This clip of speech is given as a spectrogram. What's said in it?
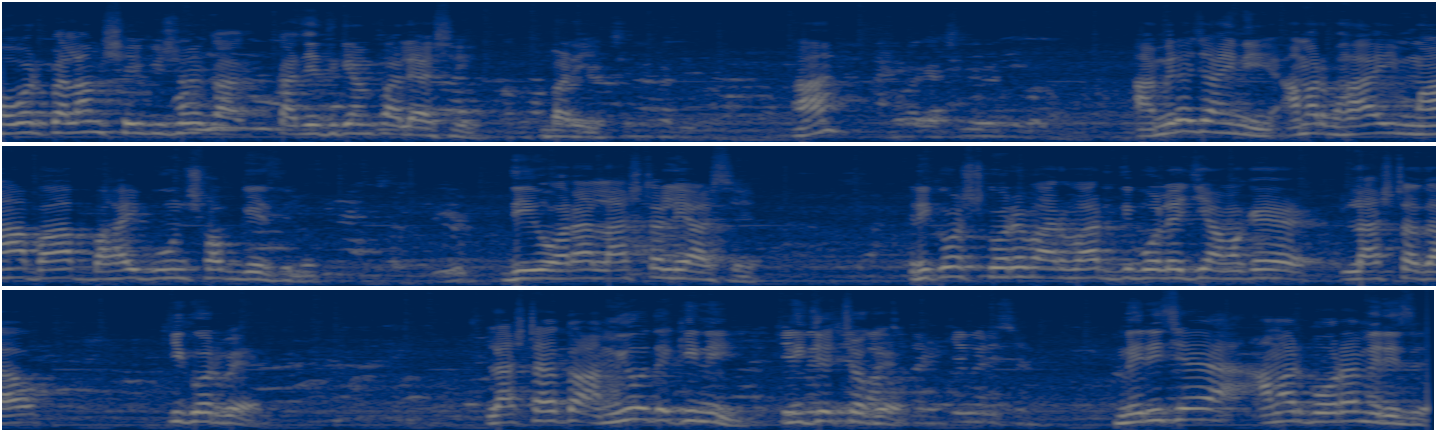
খবর পেলাম সেই বিষয়ে কাজে থেকে আমি পালে আসি বাড়ি। হ্যাঁ? আমিরা যাইনি আমার ভাই মা বাপ ভাই বোন সব গিয়েছিল। দিয়ে ওরা লাশটা নিয়ে আসে। রিকোয়েস্ট করে বারবার দি বলে যে আমাকে লাশটা দাও। কি করবে? লাশটা তো আমিও দেখিনি নিজের চোখে। মেরেছে আমার বউরা মেরেছে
